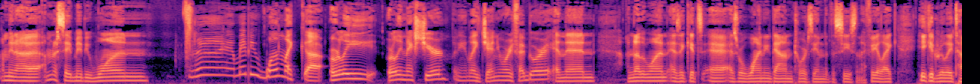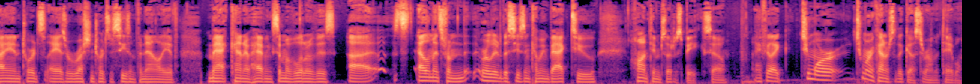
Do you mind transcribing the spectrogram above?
I mean, uh, I'm going to say maybe one, uh, maybe one like uh, early early next year, I mean, like January February, and then another one as it gets uh, as we're winding down towards the end of the season. I feel like he could really tie in towards uh, as we're rushing towards the season finale of Mac kind of having some of a little of his uh, elements from earlier this season coming back to haunt him, so to speak. So I feel like two more two more encounters with the ghost around the table.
